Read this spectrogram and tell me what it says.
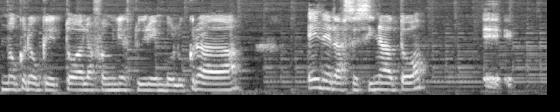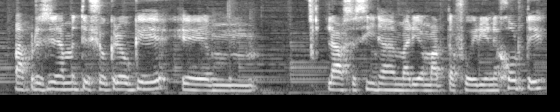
no creo que toda la familia estuviera involucrada en el asesinato. Eh, más precisamente yo creo que la asesina de María Marta fue Irene Hortig.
